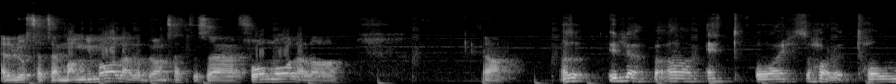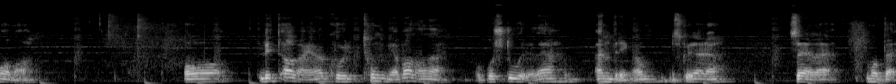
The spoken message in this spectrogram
er det lurt å sette seg mange mål, eller bør han sette seg få mål, eller Ja. Altså, i løpet av ett år så har du tolv måneder. Og litt avhengig av hvor tunge banene er, og hvor store det er, endringene du skal gjøre, så er det på en måte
